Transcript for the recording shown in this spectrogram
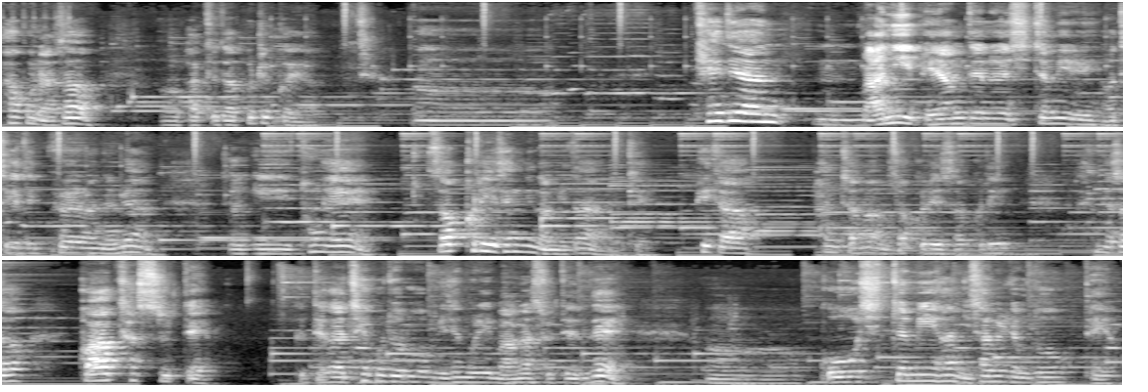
하고 나서 어, 밭에다 뿌릴 거예요. 어, 최대한 음, 많이 배양되는 시점이 어떻게 표현하냐면 여기 통에 서클이 생긴답니다. 이렇게 피자 판처럼 서클이 서클이 생겨서 꽉 찼을 때 그때가 최고조로 미생물이 많았을 때인데 어, 그 시점이 한 2, 3일 정도 돼요.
